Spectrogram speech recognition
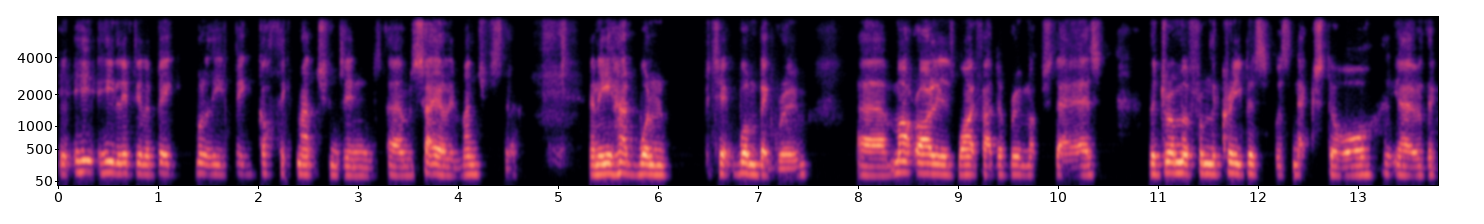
he he lived in a big one of these big Gothic mansions in um, Sale in Manchester, and he had one one big room. Uh, Marc Riley and his wife had a room upstairs. The drummer from the Creepers was next door. You know, the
